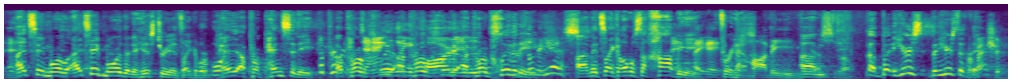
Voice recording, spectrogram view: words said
and, I'd say more. I'd say more than a history. It's like a, propen, a propensity, a, pro- a, procli- a, proclivity. A proclivity. Yes. Um, it's like almost a hobby a, for him. hobby. Um, yes, well, but here's but here's the profession.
